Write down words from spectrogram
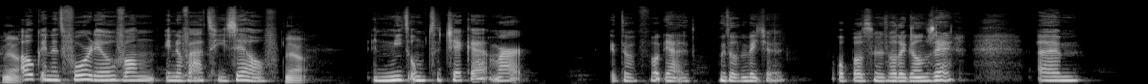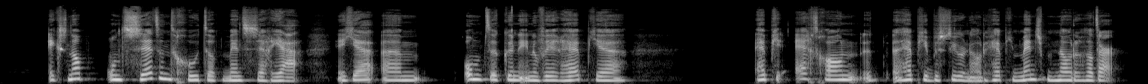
ja. Ook in het voordeel van innovatie zelf. ja. En niet om te checken, maar het, ja, ik moet dat een beetje oppassen met wat ik dan zeg. Ehm, ik snap ontzettend goed dat mensen zeggen: ja, weet je, ehm, om te kunnen innoveren heb je, heb je echt gewoon heb je bestuur nodig, heb je management nodig dat daar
